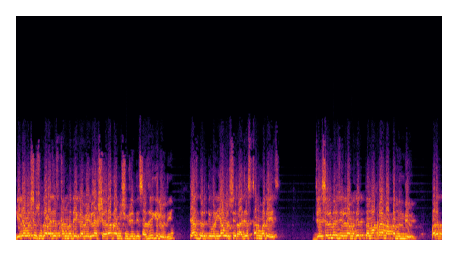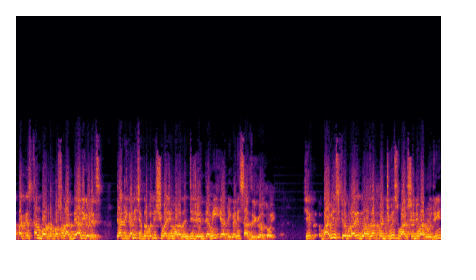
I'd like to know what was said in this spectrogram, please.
गेल्या वर्षी सुद्धा राजस्थानमध्ये एका वेगळ्या शहरात आम्ही शिवजयंती साजरी केली होती. त्याच धर्तीवर यावर्षी राजस्थानमध्येच जैसलमेर जिल्ह्यामध्ये तनोटराय माता मंदिर भारत पाकिस्तान बॉर्डरपासून अगदी अलीकडेच. त्या ठिकाणी छत्रपती शिवाजी महाराजांची जयंती आम्ही या ठिकाणी साजरी करतोय. ही बावीस फेब्रुवारी दोन हजार पंचवीस वार शनिवार रोजी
